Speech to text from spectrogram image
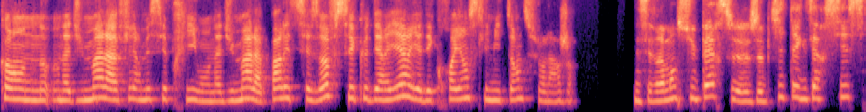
quand on, a du mal à affirmer ses prix ou on a du mal à parler de ses offres, c'est que derrière, il y a des croyances limitantes sur l'argent. Mais c'est vraiment super ce, petit exercice,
